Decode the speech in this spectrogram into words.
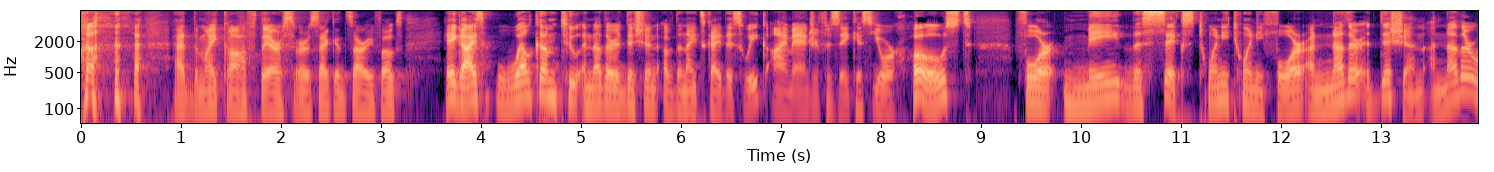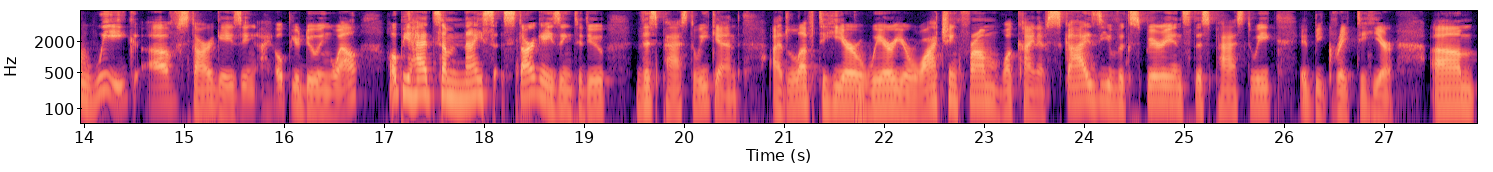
Had the mic off there for a second. Sorry, folks. Hey guys, welcome to another edition of the Night Sky This Week. I'm Andrew Fazekas, your host for May the 6th, 2024. Another edition, another week of stargazing. I hope you're doing well. Hope you had some nice stargazing to do this past weekend. I'd love to hear where you're watching from, what kind of skies you've experienced this past week. It'd be great to hear. Um,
